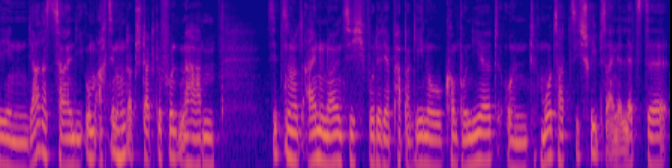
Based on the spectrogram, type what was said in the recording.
den Jahreszahlen, die um 1800 stattgefunden haben. 1791 wurde der Papageno komponiert und Mozart schrieb seine letzte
